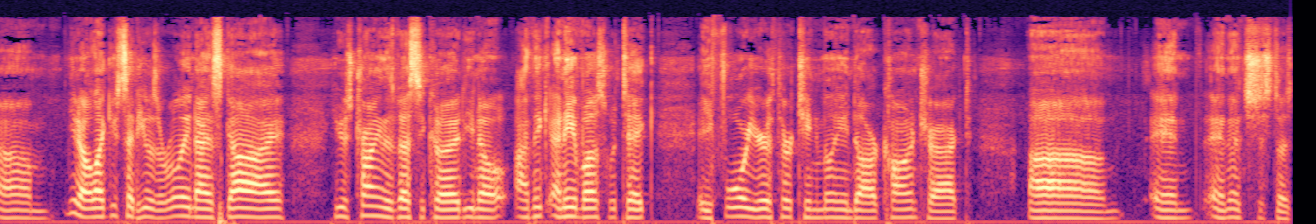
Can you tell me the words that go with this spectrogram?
um, you know, like you said, he was a really nice guy. He was trying as best he could. You know, I think any of us would take a four-year, thirteen million dollar contract. Um, and and it's just a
